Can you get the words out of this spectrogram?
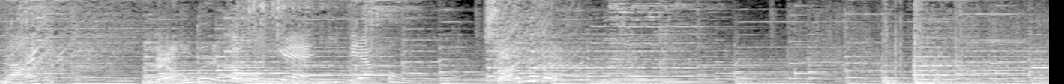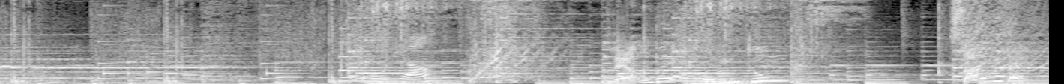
条，两倍东园一点红，三倍五条，两倍红中。三倍。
